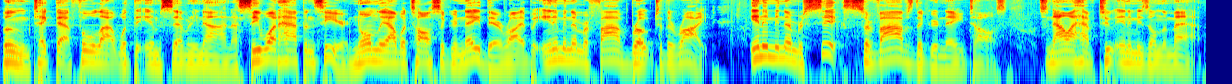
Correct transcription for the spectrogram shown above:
Boom, take that fool out with the M79. Now see what happens here. Normally I would toss a grenade there, right? But enemy number five broke to the right. Enemy number six survives the grenade toss. So now I have two enemies on the map.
